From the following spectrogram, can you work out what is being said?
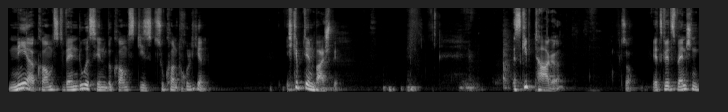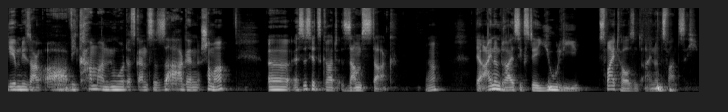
näher kommst, wenn du es hinbekommst, diese zu kontrollieren. Ich gebe dir ein Beispiel. Es gibt Tage, so, jetzt wird es Menschen geben, die sagen, oh, wie kann man nur das Ganze sagen? Schau mal, äh, es ist jetzt gerade Samstag, ja, der 31. Juli 2021.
